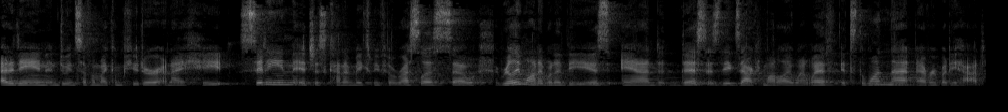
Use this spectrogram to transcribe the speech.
editing and doing stuff on my computer and I hate sitting. It just kind of makes me feel restless. So I really wanted one of these and this is the exact model I went with. It's the one that everybody had.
